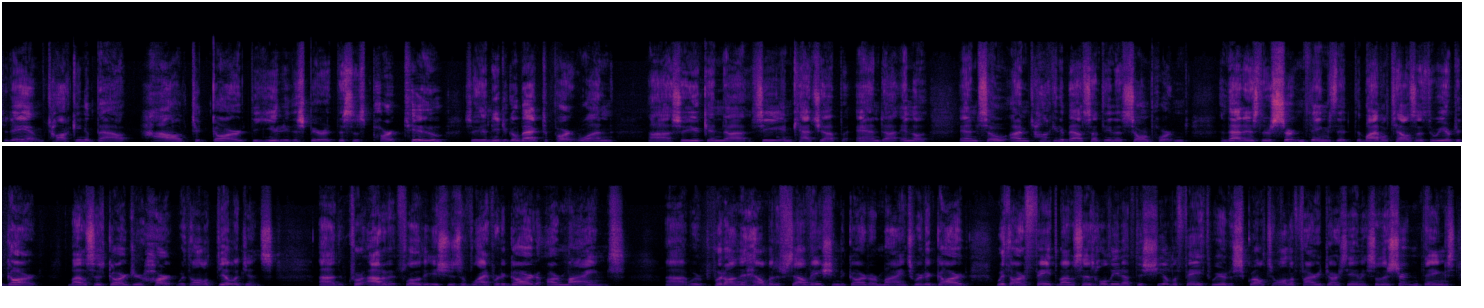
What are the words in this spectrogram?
Today I'm talking about how to guard the unity of the Spirit. This is part two, so you need to go back to part one uh, so you can uh, see and catch up. And uh, in the and so I'm talking about something that's so important, and that is there's certain things that the Bible tells us that we are to guard. The Bible says, "Guard your heart with all diligence, uh, for out of it flow the issues of life." We're to guard our minds. Uh, we're put on the helmet of salvation to guard our minds. We're to guard with our faith. The Bible says, holding up the shield of faith, we are to squelch all the fiery darts of the enemy. So there's certain things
